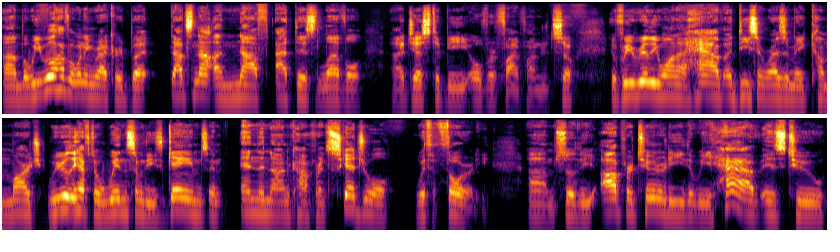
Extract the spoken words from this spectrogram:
um, but we will have a winning record. But that's not enough at this level uh, just to be over 500. So if we really want to have a decent resume come March, we really have to win some of these games and end the non-conference schedule with authority. Um, so the opportunity that we have is to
